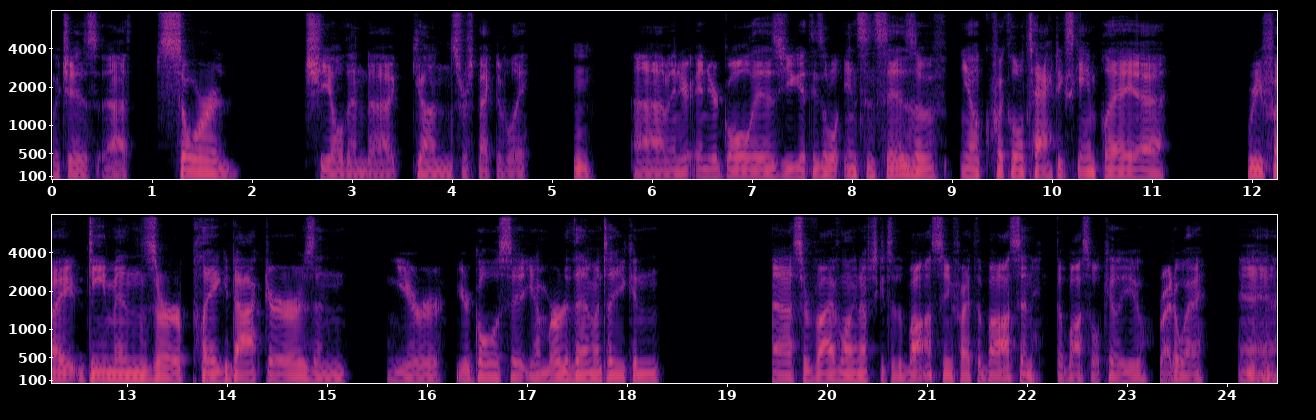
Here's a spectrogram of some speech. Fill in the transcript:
which is uh, sword, shield, and uh, guns, respectively. Hmm. Um, and your and your goal is you get these little instances of you know quick little tactics gameplay, uh, where you fight demons or plague doctors, and your your goal is to you know murder them until you can uh, survive long enough to get to the boss, and you fight the boss, and the boss will kill you right away. Mhm. Uh,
